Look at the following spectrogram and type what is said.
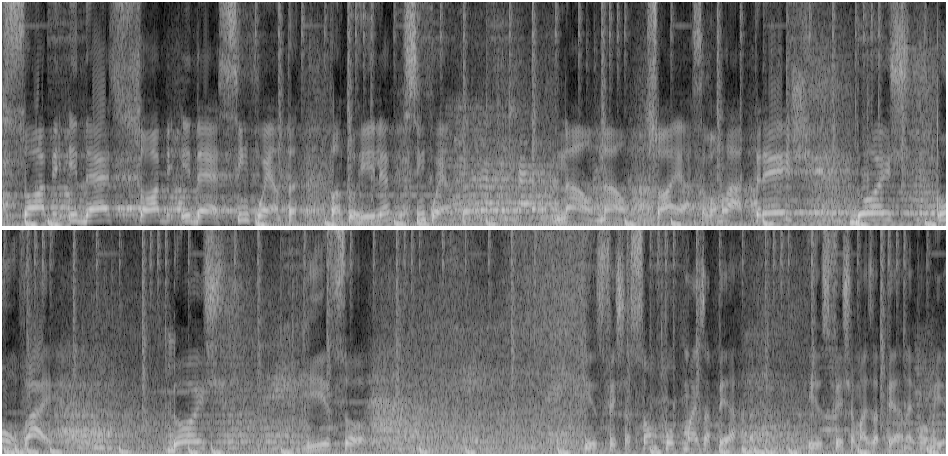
sobe e desce, sobe e desce. 50. Panturrilha, 50. Não, não. Só essa. Vamos lá. 3, 2, 1. Vai. 2. Isso. Isso. Fecha só um pouco mais a perna. Isso. Fecha mais a perna aí, Valmir.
